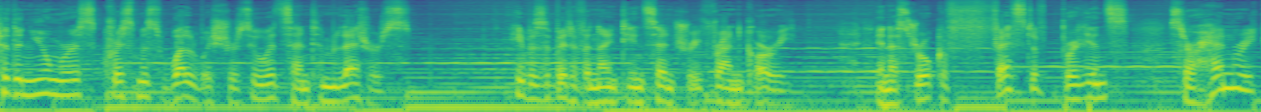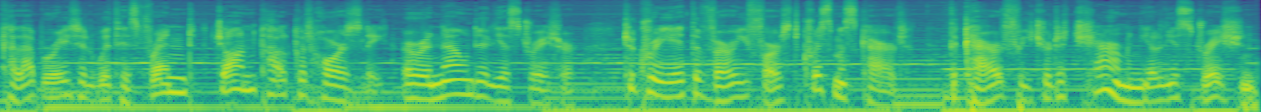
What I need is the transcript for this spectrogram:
to the numerous Christmas well wishers who had sent him letters. He was a bit of a 19th century Fran Curry. In a stroke of festive brilliance, Sir Henry collaborated with his friend John Callcott Horsley, a renowned illustrator, to create the very first Christmas card. The card featured a charming illustration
